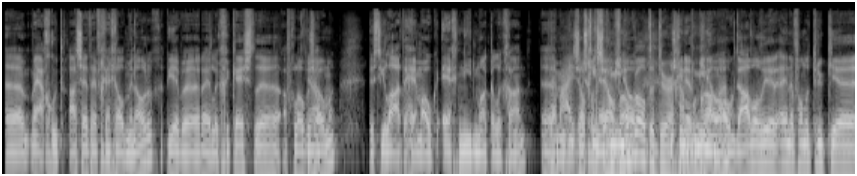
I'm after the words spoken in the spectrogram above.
Eh, maar ja, goed, AZ heeft geen geld meer nodig. Die hebben redelijk gecashed eh, afgelopen Ja. zomer. Dus die laten hem ook echt niet makkelijk gaan. Eh, Nee, maar hij zal misschien zelf ook wel de deur Misschien gaan heeft Mino ook daar wel weer een of ander trucje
